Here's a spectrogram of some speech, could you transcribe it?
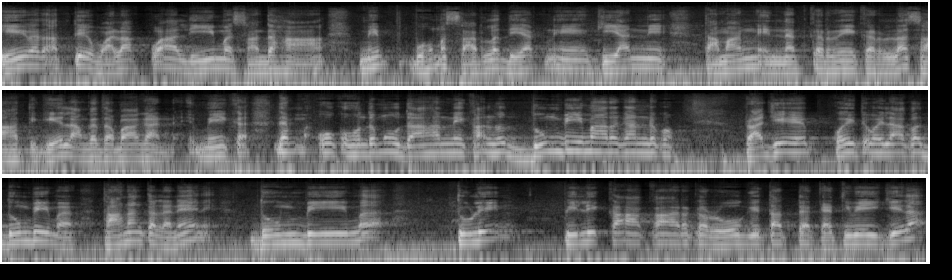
ඒවදත්තේ වලක්වා ලීම සඳහා මේ බොහොම සරල දෙයක්නේ කියන්නේ තමන් එන්නත් කරණය කරලා සාහතිකය ළඟ තබාගන්න. මේක දැම් ඕක හොඳම උදාහරණය කලු දුම්බී මාරගන්නකො. රජයේ කොයිත වෙලාක දුම්බීම තහනන් කල නෑනේ. දුම්බීම තුළින් පිළිකාකාරක රෝගිතත්වයක් ඇතිවෙයි කියලා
